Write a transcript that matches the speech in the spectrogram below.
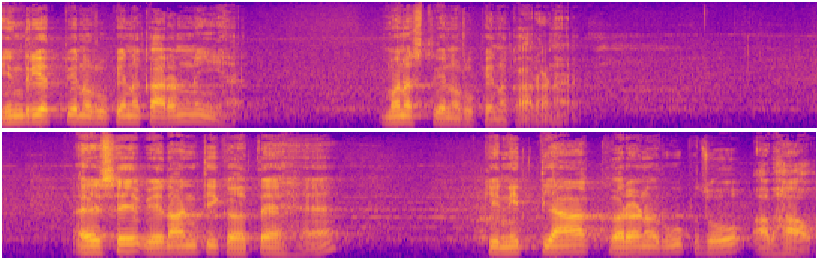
इंद्रियत्व रूपेण कारण नहीं है, मनस्त्वेन रूपेण कारण है। ऐसे वेदांती कहते हैं कि नित्याकरण रूप जो अभाव,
